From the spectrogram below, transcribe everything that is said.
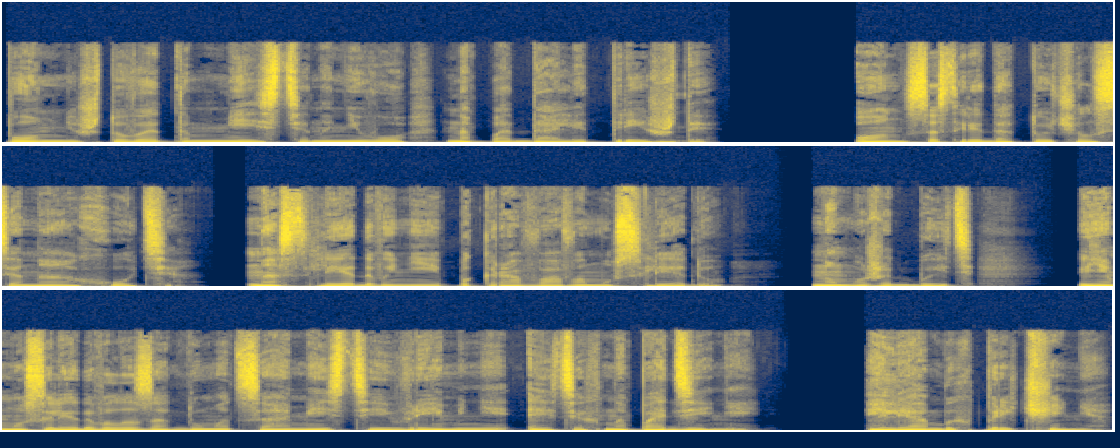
помня, что в этом месте на него нападали трижды. Он сосредоточился на охоте наследовании по кровавому следу. Но, может быть, ему следовало задуматься о месте и времени этих нападений или об их причине.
